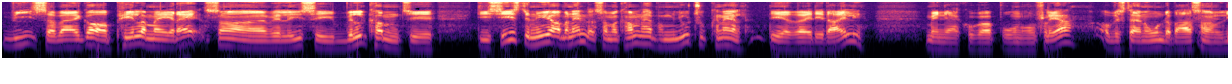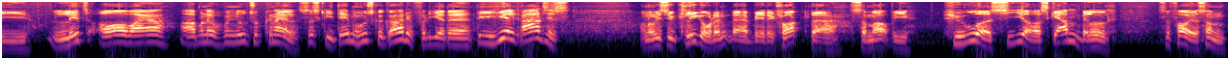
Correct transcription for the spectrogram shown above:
viser, hvad jeg går og piller med i dag, så vil jeg lige sige velkommen til de sidste nye abonnenter, som er kommet her på min YouTube-kanal. Det er rigtig dejligt, men jeg kunne godt bruge nogle flere. Og hvis der er nogen, der bare sådan lige lidt overvejer at abonnere på min YouTube-kanal, så skal I dem huske at gøre det, fordi at, uh, det er helt gratis. Og nu hvis vi klikker over den der bitte klok, der som op i hyver, siger og skærmbilledet, så får jeg sådan en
